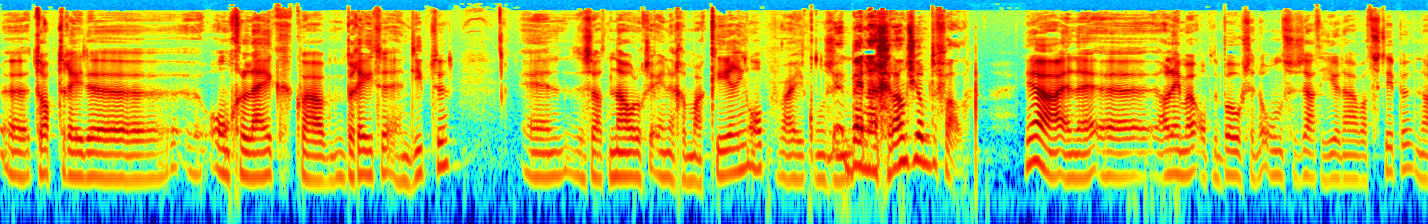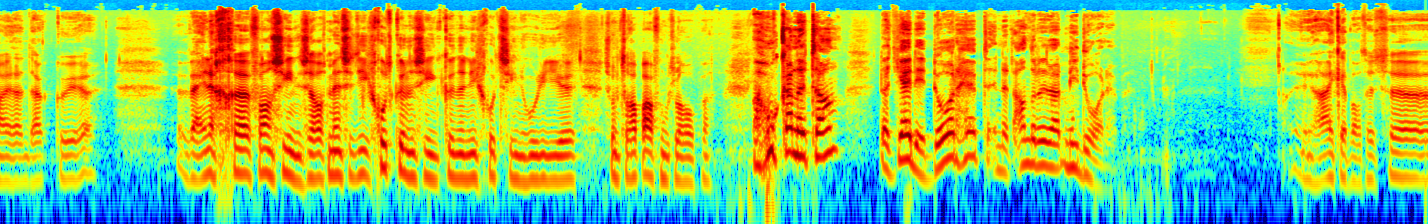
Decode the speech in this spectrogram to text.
uh, traptreden ongelijk qua breedte en diepte. En er zat nauwelijks enige markering op waar je kon zien. Bijna een garantie om te vallen. Ja, en alleen maar op de bovenste en de onderste zaten hier daar wat stippen. Nou ja, daar kun je weinig uh, van zien. Zelfs mensen die goed kunnen zien, kunnen niet goed zien hoe die uh, zo'n trap af moet lopen. Maar hoe kan het dan dat jij dit doorhebt en dat anderen dat niet doorhebben? Ja, ik heb altijd. Uh,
